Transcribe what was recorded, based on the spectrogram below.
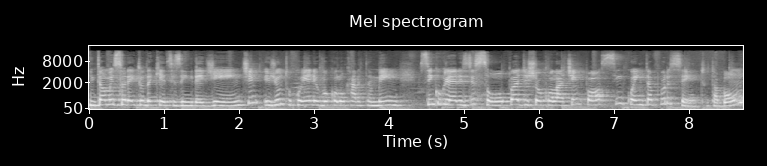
Então misturei tudo aqui, esses ingredientes, e junto com ele eu vou colocar também 5 colheres de sopa de chocolate em pó 50%, tá bom?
